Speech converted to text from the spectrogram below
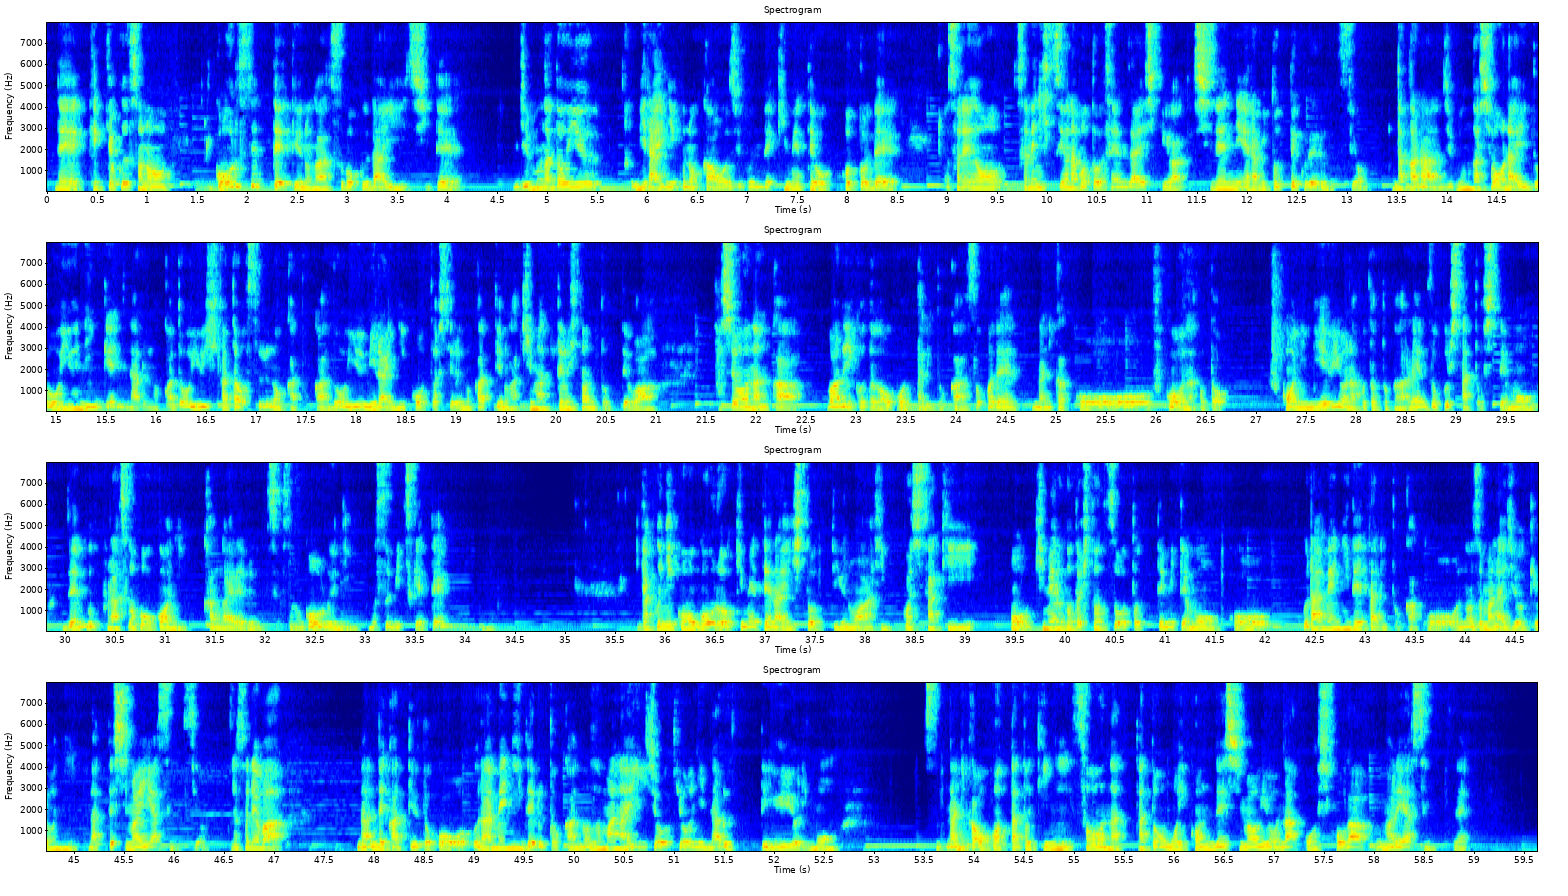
で、結局その、ゴール設定っていうのがすごく大事で、自分がどういう未来に行くのかを自分で決めておくことで、それを、それに必要なことを潜在意識が自然に選び取ってくれるんですよ。だから自分が将来どういう人間になるのか、どういう生き方をするのかとか、どういう未来に行こうとしてるのかっていうのが決まってる人にとっては、多少なんか悪いことが起こったりとか、そこで何かこう、不幸なこと、不幸に見えるようなこととか連続したとしても、全部プラス方向に考えれるんですよ。そのゴールに結びつけて。逆にこう、ゴールを決めてない人っていうのは、引っ越し先を決めること一つをとってみても、こう、裏目に出たりとか、こう、望まない状況になってしまいやすいんですよ。それは、なんでかっていうと、こう、裏目に出るとか、望まない状況になるっていうよりも何か起こった時にそうなったと思い込んでしまうようなこう思考が生まれやすいんですね。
